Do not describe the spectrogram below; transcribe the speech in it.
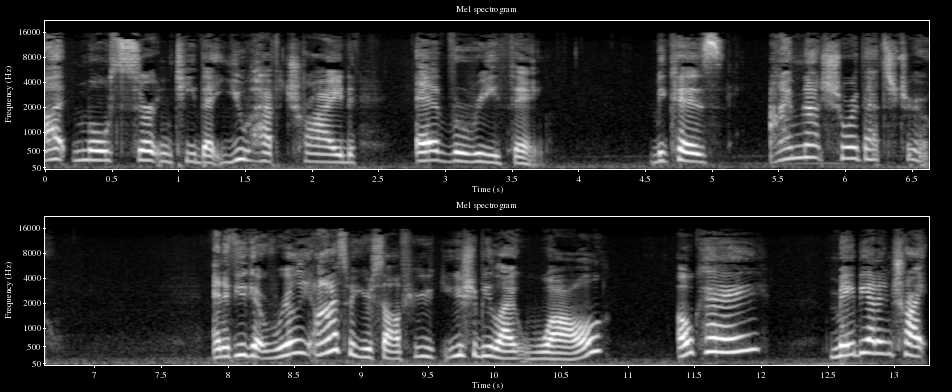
utmost certainty that you have tried everything because I'm not sure that's true. And if you get really honest with yourself, you, you should be like, well, okay, maybe I didn't try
